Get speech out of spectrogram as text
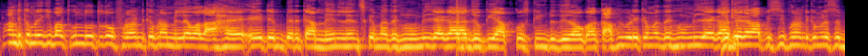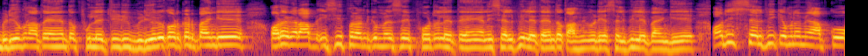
फ्रंट कैमरे की बात करूँ दोस्तों तो फ्रंट कैमरा मिलने वाला है। एट एम्पियर का मेन लेंस कैमरा देखने को मिल जाएगा, जो कि आपको स्क्रीन पे दे रहा होगा। काफ़ी बड़े कैमरा देखने को मिल जाएगा। अगर आप इसी फ्रंट कैमरे से वीडियो बनाते हैं तो फुल एच वीडियो रिकॉर्ड कर पाएँगे। और अगर आप इसी फ्रंट कैमरे से फ़ोटो लेते हैं, यानी सेल्फी लेते हैं तो काफ़ी बढ़िया सेल्फी ले पाएँगे। और इस सेल्फी कैमरे में आपको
